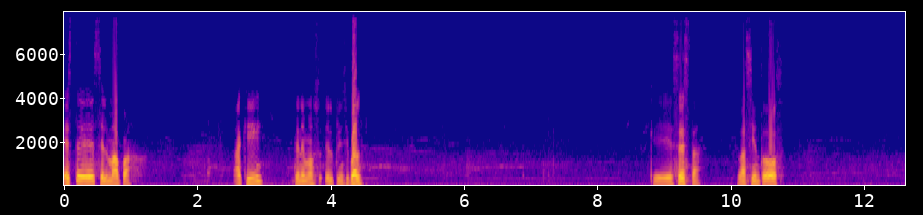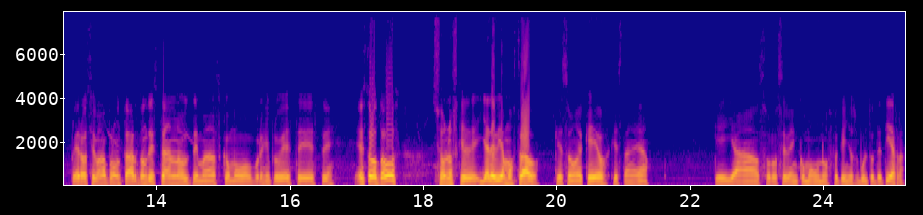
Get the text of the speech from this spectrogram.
este es el mapa. Aquí tenemos el principal. Que es esta, la 102. Pero se van a preguntar dónde están los demás, como por ejemplo este, este. Estos dos son los que ya le había mostrado, que son aquellos que están allá. Que ya solo se ven como unos pequeños bultos de tierra.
